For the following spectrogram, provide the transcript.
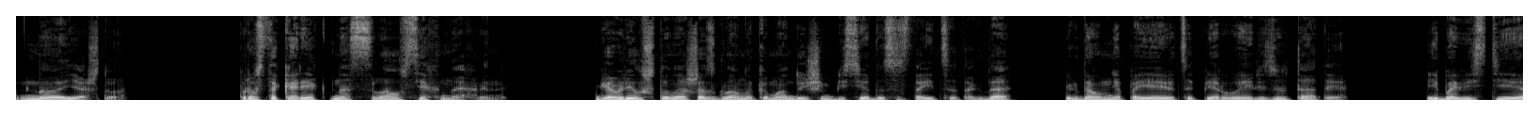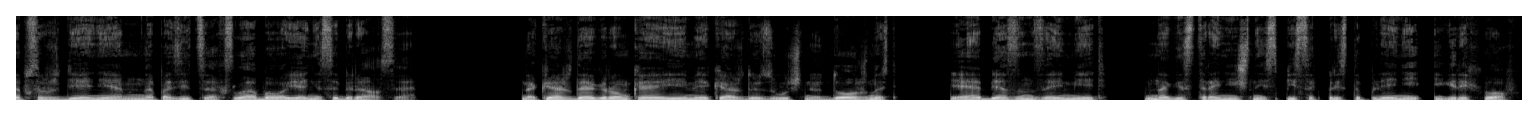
Но я что? Просто корректно слал всех нахрен. Говорил, что наша с главнокомандующим беседа состоится тогда, когда у меня появятся первые результаты, ибо вести обсуждение на позициях слабого я не собирался. На каждое громкое имя и каждую звучную должность я обязан заиметь многостраничный список преступлений и грехов.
